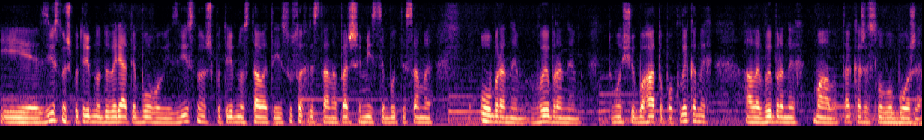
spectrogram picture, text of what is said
І звісно ж потрібно довіряти Богові. Звісно ж, потрібно ставити Ісуса Христа на перше місце, бути саме обраним, вибраним, тому що багато покликаних, але вибраних мало. Так каже Слово Боже.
